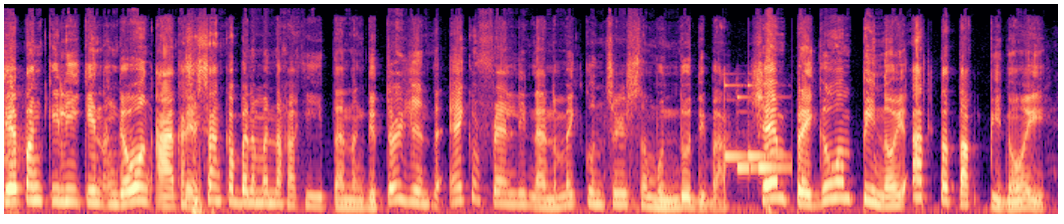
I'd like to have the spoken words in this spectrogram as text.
Kaya tangkilikin ang gawang ate. Kasi saan ka ba naman nakakita ng detergent na eco-friendly na na may concerns sa mundo, di ba? Syempre, gawang Pinoy at tatak Pinoy.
